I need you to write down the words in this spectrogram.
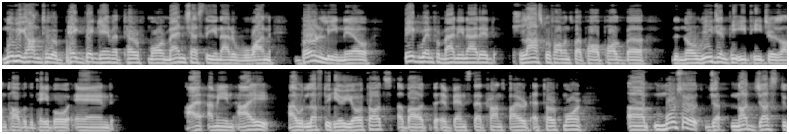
Moving on to a big, big game at Turf Moor. Manchester United won, Burnley nil. Big win for Man United. Class performance by Paul Pogba. The Norwegian PE teachers on top of the table, and I, I mean, I I would love to hear your thoughts about the events that transpired at Turf Moor. Uh, more so, ju- not just to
